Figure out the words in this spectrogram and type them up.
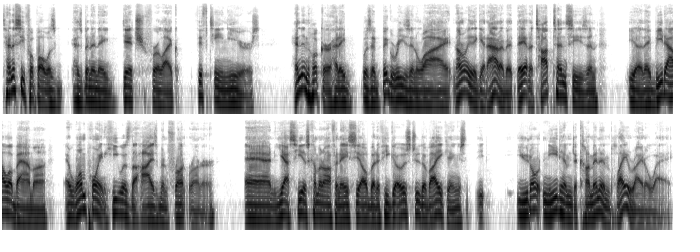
Tennessee football was has been in a ditch for like 15 years Hendon Hooker had a was a big reason why not only they get out of it, they had a top ten season. You know, they beat Alabama. At one point, he was the Heisman front runner. And yes, he is coming off an ACL, but if he goes to the Vikings, you don't need him to come in and play right away.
